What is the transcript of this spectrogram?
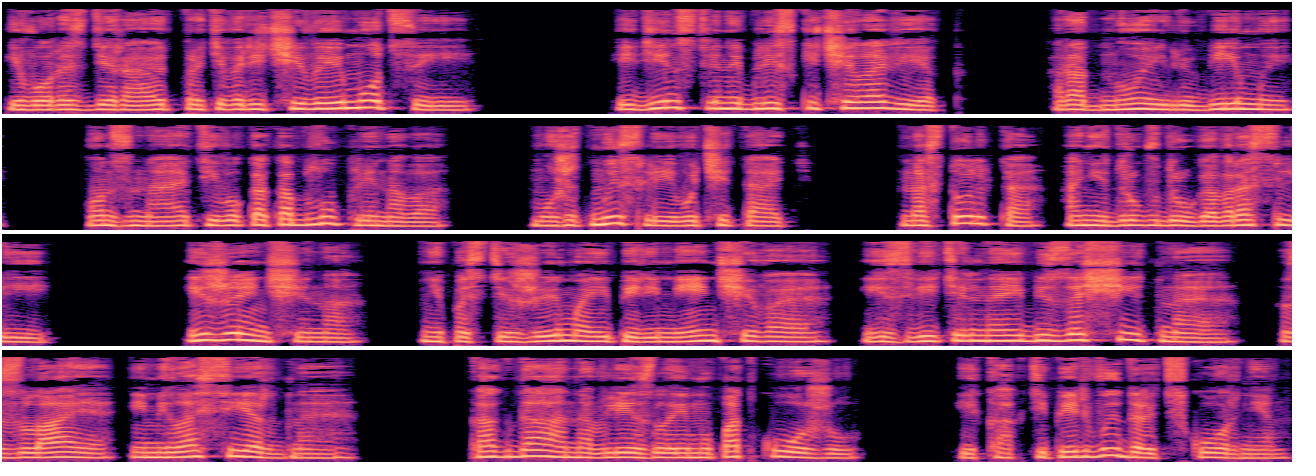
Его раздирают противоречивые эмоции. Единственный близкий человек, родной и любимый. Он знает его как облупленного, может мысли его читать. Настолько они друг в друга вросли. И женщина, непостижимая и переменчивая, язвительная и беззащитная злая и милосердная. Когда она влезла ему под кожу? И как теперь выдрать с корнем,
